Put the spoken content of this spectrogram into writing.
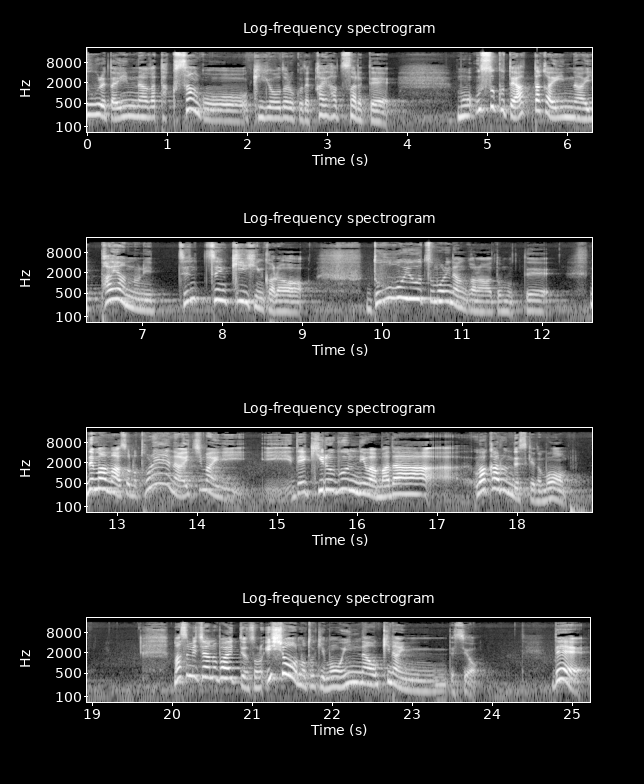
優れたインナーがたくさんこう、企業努力で開発されて、もう薄くてあったかいインナーいっぱいあんのに、全然着いひんから、どういうつもりなんかなと思って。で、まあまあ、そのトレーナー1枚で着る分にはまだわかるんですけども、ますみちゃんの場合っていうのはその衣装の時もインナーを着ないんですよ。で、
